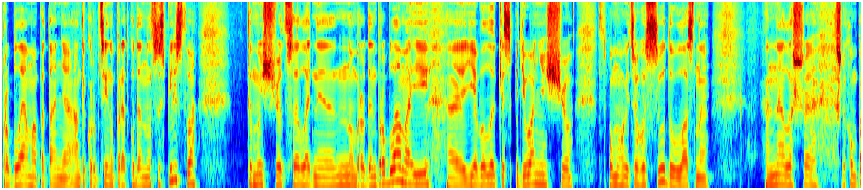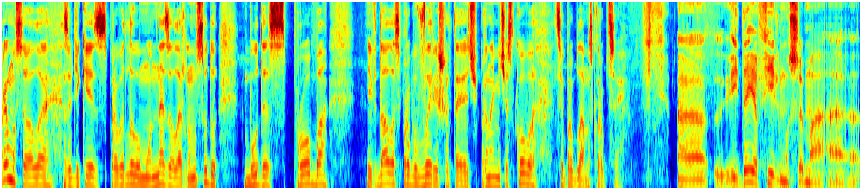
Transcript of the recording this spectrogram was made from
проблема питання антикорупційного порядку денного суспільства, тому що це ледь не номер один проблема, і е, є велике сподівання, що з допомогою цього суду, власне, не лише шляхом примусу, але завдяки справедливому незалежному суду буде спроба і вдала спроба вирішити, чи принаймні частково цю проблему з корупцією. Е, ідея фільму сама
